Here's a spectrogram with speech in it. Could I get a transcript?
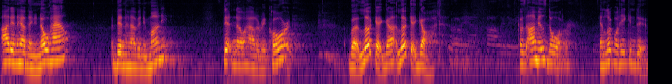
I didn't have any know how, didn't have any money, didn't know how to record. But look at God, look at God. Oh, because I'm his daughter, and look what he can do.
